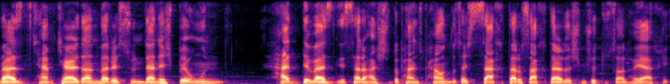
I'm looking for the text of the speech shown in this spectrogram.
وزن کم کردن و رسوندنش به اون حد وزنی 185 پوند واسش سختتر و سختتر داشت میشه تو سالهای اخیر.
